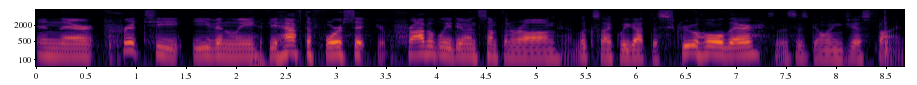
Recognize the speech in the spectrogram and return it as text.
in there pretty evenly. If you have to force it, you're probably doing something wrong. It looks like we got the screw hole there, so this is going just fine.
